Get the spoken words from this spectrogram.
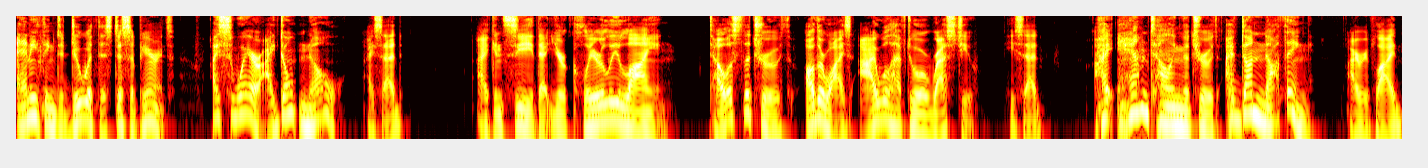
anything to do with this disappearance. I swear, I don't know, I said. I can see that you're clearly lying. Tell us the truth, otherwise, I will have to arrest you, he said. I am telling the truth. I've done nothing, I replied.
